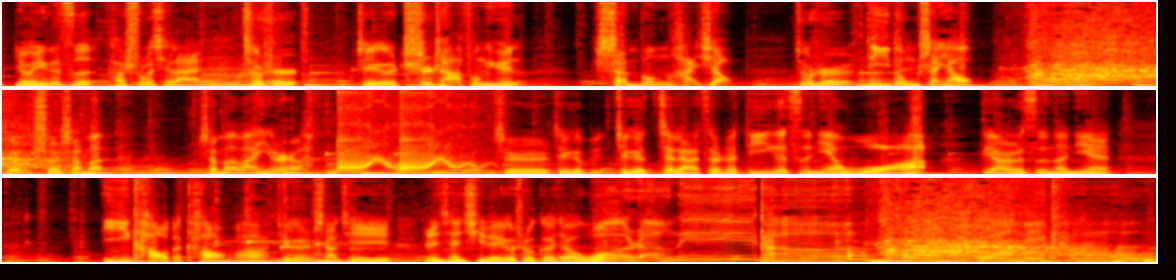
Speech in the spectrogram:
有一个字，它说起来就是这个叱咤风云、山崩海啸，就是地动山摇，不是什什么什么玩意儿啊？是这个这个这俩字呢？第一个字念我，第二个字呢念。依靠的靠啊，这个想起任贤齐的有首歌叫《我让你依靠，让你靠，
